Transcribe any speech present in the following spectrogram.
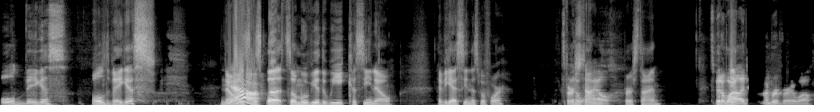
old vegas? Old Vegas. No, Yeah. it's just the so movie of the week, Casino. Have you guys seen this before? it's been First a time? while First time? it's been a while Yeah. i didn't remember it very well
